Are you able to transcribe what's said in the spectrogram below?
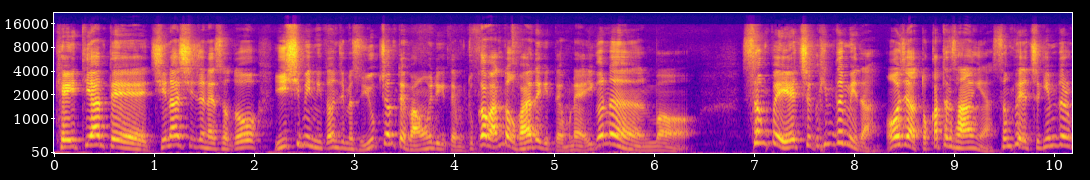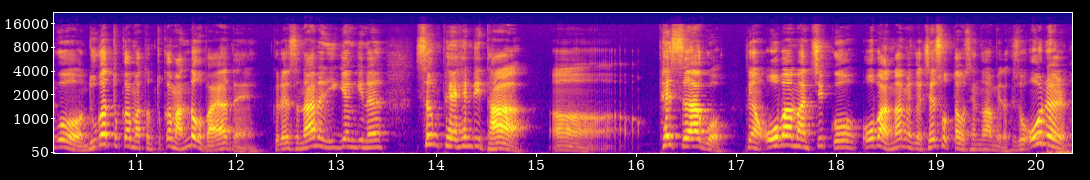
KT한테 지난 시즌에서도 20이닝 던지면서 6점대 방어율이기 때문에 뚜까 맞다고 봐야 되기 때문에 이거는 뭐 승패 예측 힘듭니다. 어제와 똑같은 상황이야. 승패 예측 힘들고 누가 뚜까 맞든 뚜까 맞다고 봐야 돼. 그래서 나는 이 경기는 승패 핸디 다 어, 패스하고 그냥 오바만 찍고 오바 안 나면 그냥 재수 없다고 생각합니다. 그래서 오늘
